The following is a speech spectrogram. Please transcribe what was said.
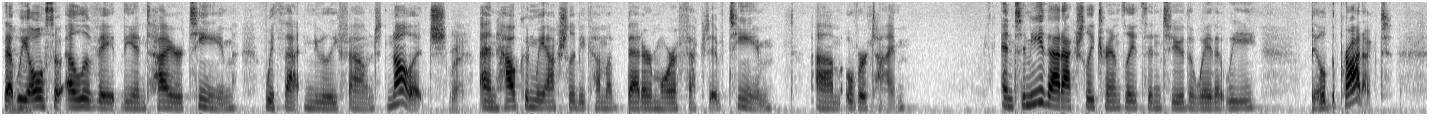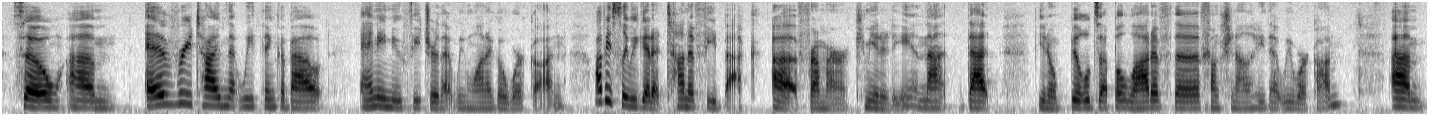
that we also elevate the entire team with that newly found knowledge. Right. And how can we actually become a better, more effective team um, over time? And to me, that actually translates into the way that we build the product. So um, every time that we think about any new feature that we want to go work on, obviously we get a ton of feedback uh, from our community, and that that you know builds up a lot of the functionality that we work on. Um,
